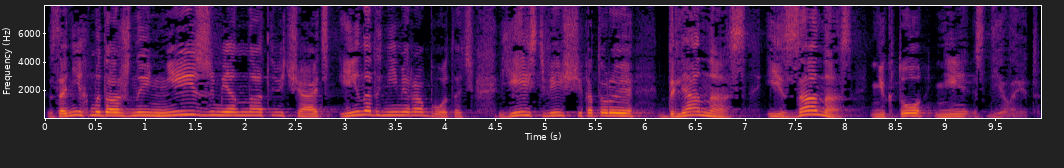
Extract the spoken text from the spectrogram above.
За них мы должны неизменно отвечать и над ними работать. Есть вещи, которые для нас и за нас никто не сделает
